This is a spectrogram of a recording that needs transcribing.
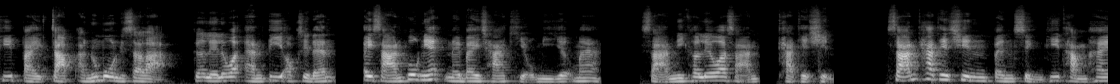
ที่ไปจับอนุมูลอิสระ ก็เลยเรียกว่าแอนตี้ออกซิแดนต์ ไอสารพวกนี้ในใบชาเขียวมีเยอะมาก สารนี้เขาเรียกว่าสารคาเทชิน สารคาเทชินเป็นสิ่งที่ทำให้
